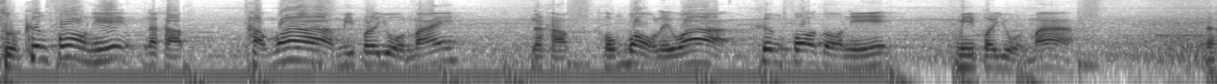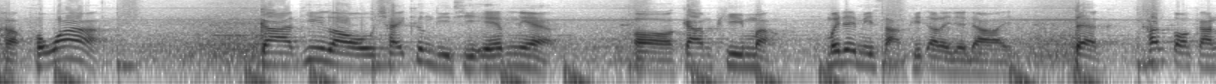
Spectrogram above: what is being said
ส่วนเครื่องฟอกนี้นะครับถามว่ามีประโยชน์ไหมนะครับ ผมบอกเลยว่าเครื่องฟอกตัวนี้มีประโยชน์มากนะครับ เพราะว่าการที่เราใช้เครื่อง DTF เนี่ยการพิมพ์อะไม่ได้มีสารพิษอะไรใดๆแต่ขั้นตอนการ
